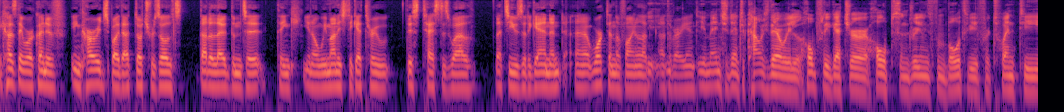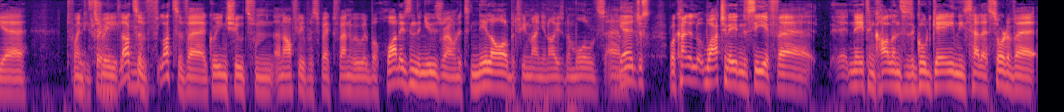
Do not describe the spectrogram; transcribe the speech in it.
because they were kind of encouraged by that Dutch result, that allowed them to think, you know, we managed to get through this test as well. Let's use it again, and, and it worked in the final at, at, the very end. You mentioned intercounty there. We'll hopefully get your hopes and dreams from both of you for twenty. Uh, 23. Lots mm. of lots of uh, green shoots from an Offaly perspective anyway, we Will. But what is in the news round? It's nil all between Man United and Wolves. Um, yeah, just we're kind of watching Aidan to see if uh, Nathan Collins is a good game. He's had a sort of a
